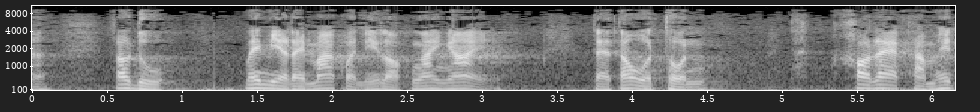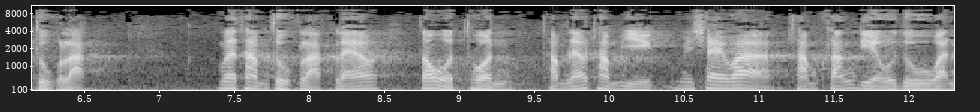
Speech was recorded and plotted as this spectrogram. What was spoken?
นะเฝ้าดูไม่มีอะไรมากกว่านี้หรอกง่าย ๆ แต่ต้องอดทน ข้อแรกทำให้ถูกหลัก เมื่อทำถูกหลักแล้วต้องอดทนทำแล้วทำอีก ไม่ใช่ว่าทำครั้งเดียวดูวัน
